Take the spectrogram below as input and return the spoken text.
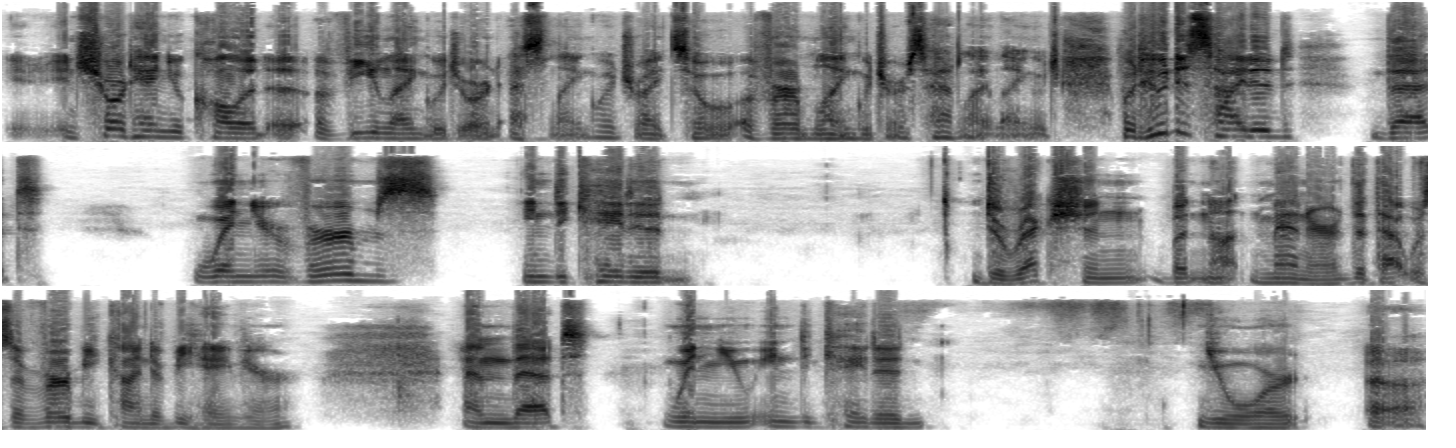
in shorthand you call it a, a V language or an S language, right? So a verb language or a satellite language. But who decided that when your verbs indicated direction but not manner, that that was a verby kind of behavior, and that when you indicated your uh,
